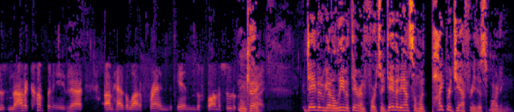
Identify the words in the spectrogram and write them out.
is not a company yeah. that um, has a lot of friends in the pharmaceutical. Okay. Side. David, we got to leave it there, unfortunately. David Amsellem with Piper Jaffray this morning.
